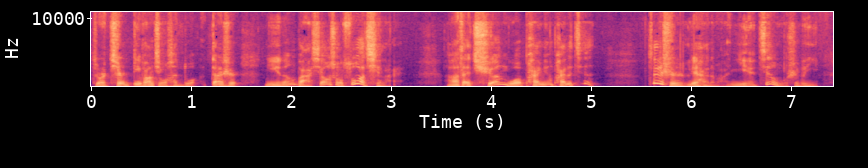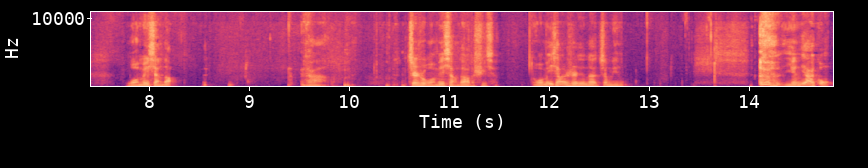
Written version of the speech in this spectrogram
就是其实地方酒很多，但是你能把销售做起来啊，在全国排名排得进，这是厉害的吧？也近五十个亿，我没想到，你看，这是我没想到的事情。我没想的事情，那证明迎驾贡，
